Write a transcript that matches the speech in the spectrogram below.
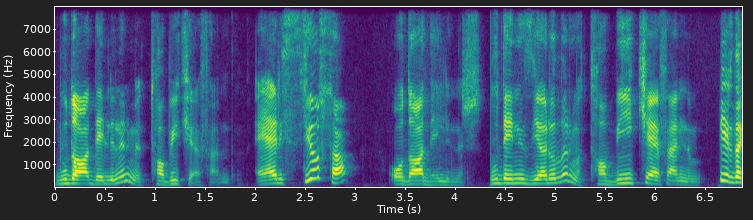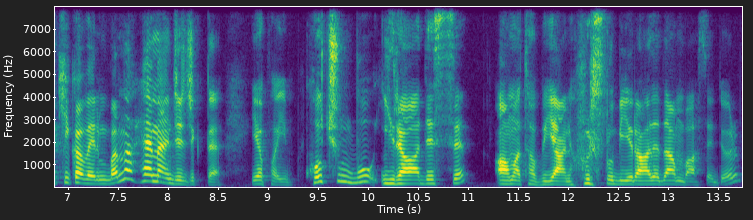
bu dağ delinir mi? Tabii ki efendim. Eğer istiyorsa o dağ delinir. Bu deniz yarılır mı? Tabii ki efendim. Bir dakika verin bana hemencecik de yapayım. Koç'un bu iradesi ama tabii yani hırslı bir iradeden bahsediyorum.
